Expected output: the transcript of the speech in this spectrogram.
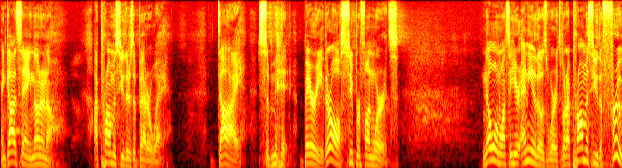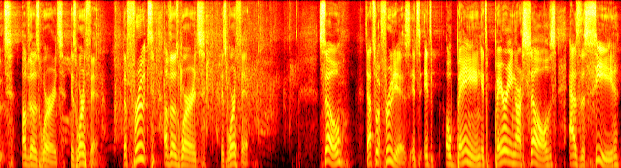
And God's saying, No, no, no. I promise you there's a better way. Die, submit, bury. They're all super fun words. No one wants to hear any of those words, but I promise you the fruit of those words is worth it. The fruit of those words is worth it. So, that's what fruit is. It's, it's obeying, it's burying ourselves as the seed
